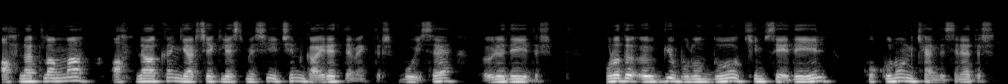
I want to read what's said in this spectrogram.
Ahlaklanma, ahlakın gerçekleşmesi için gayret demektir. Bu ise öyle değildir. Burada övgü bulunduğu kimseye değil, kokunun kendisinedir.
